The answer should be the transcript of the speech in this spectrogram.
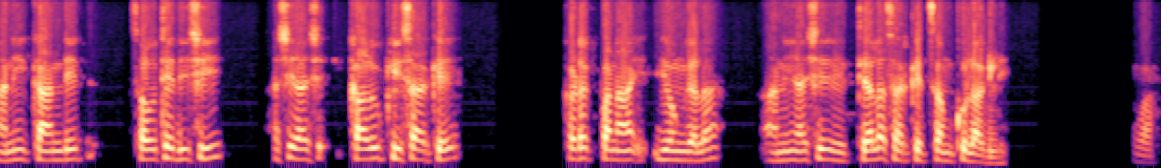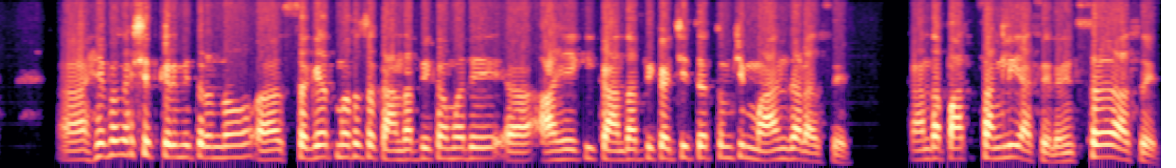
आणि कांदे चौथ्या दिवशी अशी अशी काळुकी सारखे कडकपणा येऊन गेला आणि अशी तेलासारखे चमकू लागली. हे बघा शेतकरी मित्रांनो सगळ्यात महत्वाचं कांदा पिकामध्ये आहे की कांदा पिकाची जर तुमची मान जाड असेल कांदा पात चांगली असेल आणि सळ असेल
